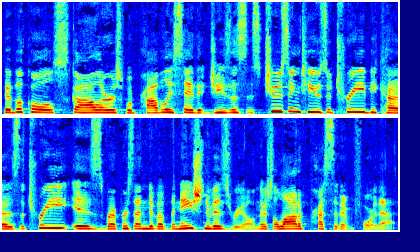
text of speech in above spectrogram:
biblical scholars would probably say that Jesus is choosing to use a tree because the tree is representative of the nation of Israel, and there's a lot of precedent for that.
